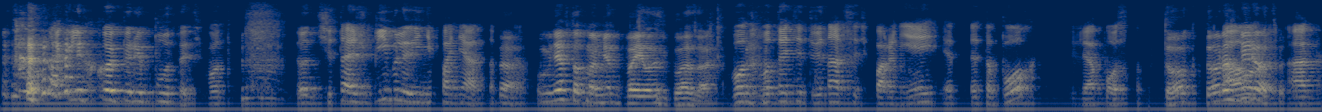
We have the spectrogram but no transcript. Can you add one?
Так легко перепутать. Вот, вот читаешь Библию и непонятно. Да, у меня в тот момент двоилось в глазах. Вот, вот эти 12 парней, это, это Бог или апостол? Кто, кто А разберется? он- а-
